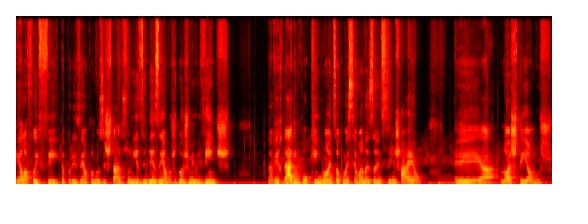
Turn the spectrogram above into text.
ela foi feita, por exemplo, nos Estados Unidos em dezembro de 2020. Na verdade, um pouquinho antes, algumas semanas antes, em Israel. É, nós temos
